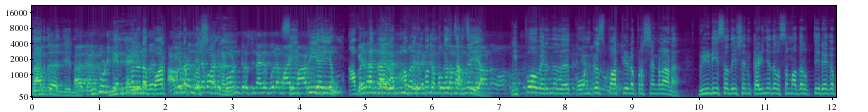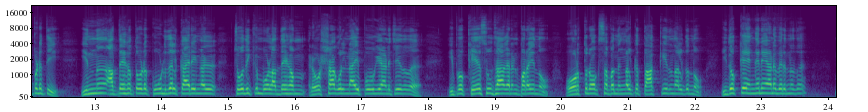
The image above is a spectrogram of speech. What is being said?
താരതമ്യം ചെയ്യുന്നത്? നിങ്ങളുടെ പാർട്ടിയുടെ പ്രശ്നങ്ങൾ സി പി മാറിയിരിക്കുന്നു. അവരുടെ കാര്യം വരുമ്പോൾ നമുക്ക് ചർച്ച ചെയ്യാം. ഇപ്പോൾ വരുന്നത് കോൺഗ്രസ് പാർട്ടിയുടെ പ്രശ്നങ്ങളാണ്. വി ഡി സതീശൻ കഴിഞ്ഞ ദിവസം അതൃപ്തി രേഖപ്പെടുത്തി. ഇന്ന് അദ്ദേഹത്തോട് കൂടുതൽ കാര്യങ്ങൾ ചോദിക്കുമ്പോൾ അദ്ദേഹം രോഷാകുലനായി പോവുകയാണ് ചെയ്തത്. ഇപ്പോൾ കെ സുധാകരൻ പറയുന്നു ഓർത്തഡോക്സ് സഭ നിങ്ങൾക്ക് താക്കീത് നൽകുന്നു. ഇതൊക്കെ എങ്ങനെയാണ് വരുന്നത്?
